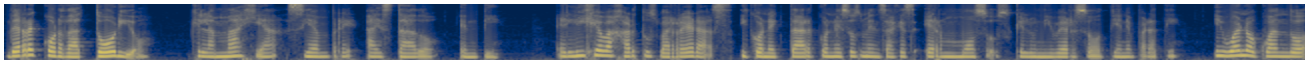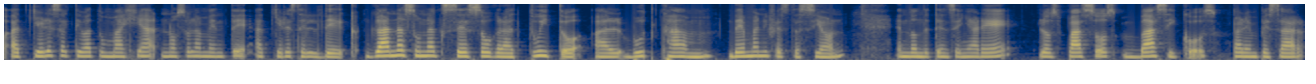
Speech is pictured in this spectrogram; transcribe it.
de recordatorio que la magia siempre ha estado en ti. Elige bajar tus barreras y conectar con esos mensajes hermosos que el universo tiene para ti. Y bueno, cuando adquieres Activa tu Magia, no solamente adquieres el deck, ganas un acceso gratuito al bootcamp de manifestación, en donde te enseñaré los pasos básicos para empezar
